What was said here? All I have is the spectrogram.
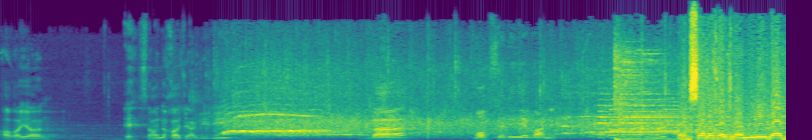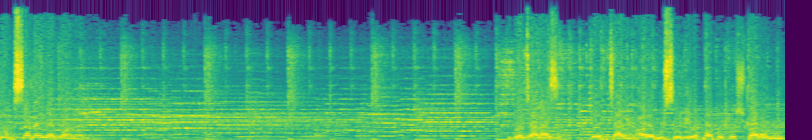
آقایان احسان خاج امیری و محسن یگانه. احسان خاج امیری و محسن یگانه. دو تن از بهترین های موسیقی پاپ کشورمون.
